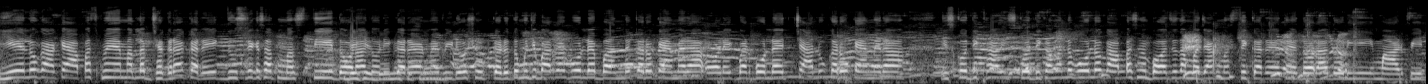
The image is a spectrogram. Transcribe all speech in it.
ये लोग आके आपस में मतलब झगड़ा कर एक दूसरे के साथ मस्ती दौड़ा दौड़ी कर रहे हैं और मैं वीडियो शूट कर रही हूँ तो मुझे बार बार बोल रहे बंद करो कैमरा और एक बार बोल रहे हैं चालू करो कैमरा इसको दिखा इसको दिखा। मतलब वो लोग आपस में बहुत ज़्यादा मज़ाक मस्ती कर रहे थे दौड़ा दौड़ी मारपीट।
